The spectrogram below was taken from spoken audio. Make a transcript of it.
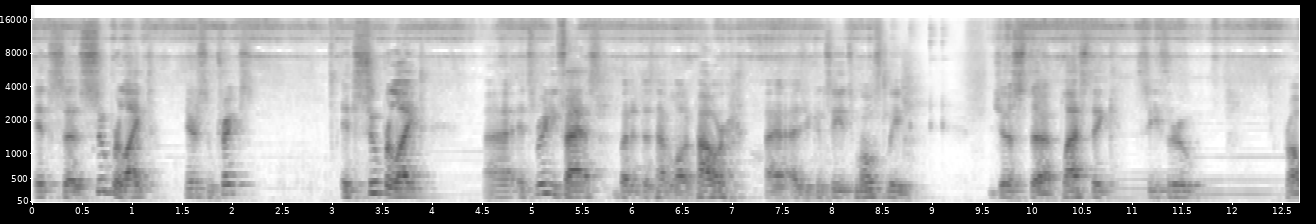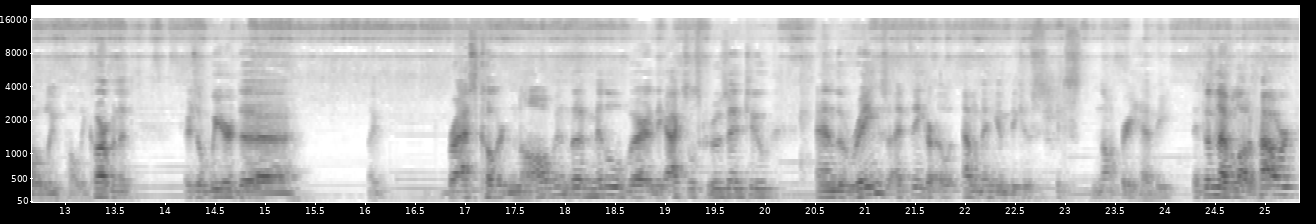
it's uh, super light. Here's some tricks. It's super light. Uh, it's really fast, but it doesn't have a lot of power. Uh, as you can see, it's mostly just uh, plastic, see-through, probably polycarbonate. There's a weird uh, like brass colored knob in the middle where the axle screws into. And the rings, I think, are aluminium because it's not very heavy. It doesn't have a lot of power.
